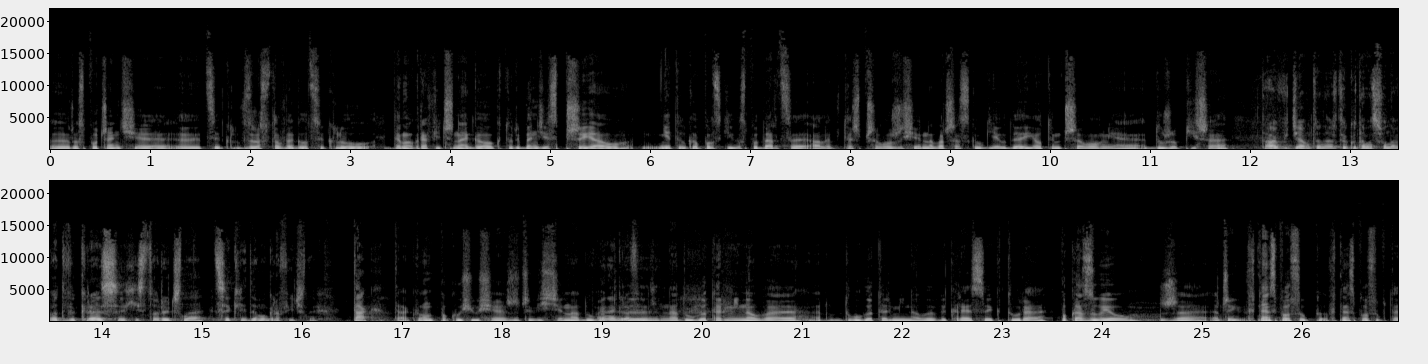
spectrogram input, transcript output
e, rozpoczęcie cyklu, wzrostowego cyklu demograficznego, który będzie sprzyjał nie tylko polskiej gospodarce, ale też przełoży się na warszawską giełdę i o tym przełomie dużo pisze. Tak, widziałem ten artykuł, tam są nawet wykresy historyczne cykli demograficznych. Tak, tak. On pokusił się rzeczywiście na, długo, na długoterminowe, długoterminowe wykresy, które pokazują, że znaczy w ten sposób, w ten sposób te,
